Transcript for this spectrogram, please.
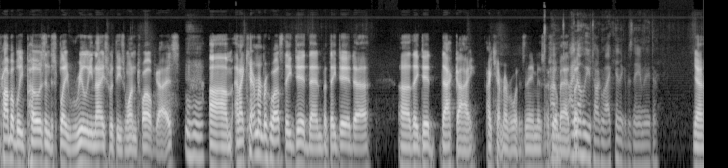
probably pose and display really nice with these 112 guys. Mhm. Um, and I can't remember who else they did then, but they did uh, uh, they did that guy. I can't remember what his name is. I feel Um, bad. I but know who you're talking about. I can't think of his name either. yeah.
